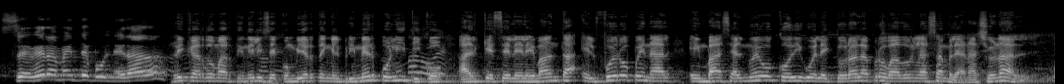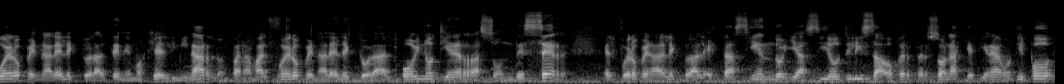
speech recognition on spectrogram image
severamente vulnerada. Ricardo Martinelli se convierte en el primer político al que se le levanta el fuero penal en base al nuevo código electoral aprobado en la Asamblea Nacional. Fuero penal electoral tenemos que eliminarlo. En Panamá el fuero penal electoral hoy no tiene razón de ser. El fuero penal electoral está siendo y ha sido utilizado por personas que tienen algún tipo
